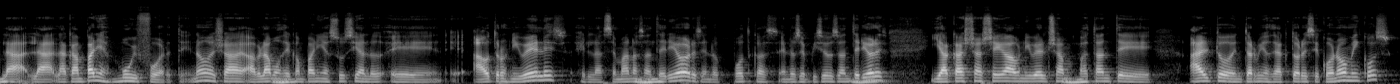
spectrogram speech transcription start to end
la, campaña es muy fuerte, ¿no? Ya hablamos de campaña sucia eh, a otros niveles en las semanas anteriores, en los podcasts, en los episodios anteriores, y acá ya llega a un nivel ya bastante alto en términos de actores económicos.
